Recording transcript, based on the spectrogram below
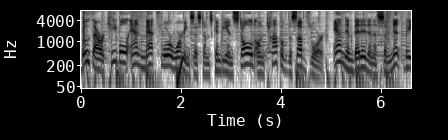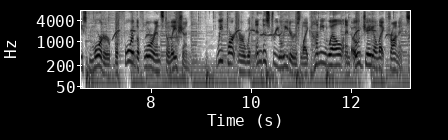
Both our cable and mat floor warming systems can be installed on top of the subfloor and embedded in a cement-based mortar before the floor installation. We partner with industry leaders like Honeywell and OJ Electronics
